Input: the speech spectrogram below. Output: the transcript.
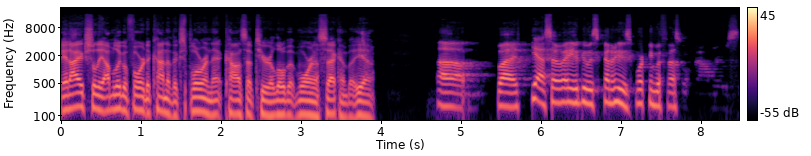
And I actually, I'm looking forward to kind of exploring that concept here a little bit more in a second, but yeah. Uh, but yeah, so it, was kind of he was working with festival founders,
